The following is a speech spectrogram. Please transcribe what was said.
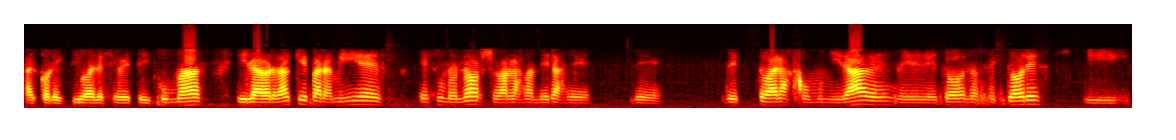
al colectivo LGBTIQ+, y la verdad que para mí es, un honor llevar las banderas de, de, de todas las comunidades, de, de todos los sectores, y,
